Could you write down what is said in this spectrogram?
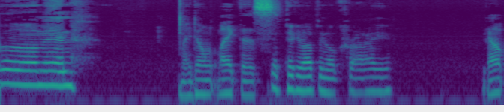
Oh man, I don't like this. he'll pick it up and he'll cry. Yep.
